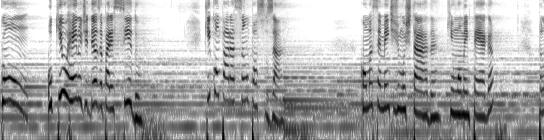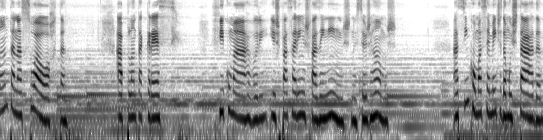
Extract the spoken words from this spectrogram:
Com o que o reino de Deus é parecido que comparação posso usar? Com uma semente de mostarda que um homem pega, planta na sua horta. A planta cresce, fica uma árvore e os passarinhos fazem ninhos nos seus ramos. Assim como a semente da mostarda,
